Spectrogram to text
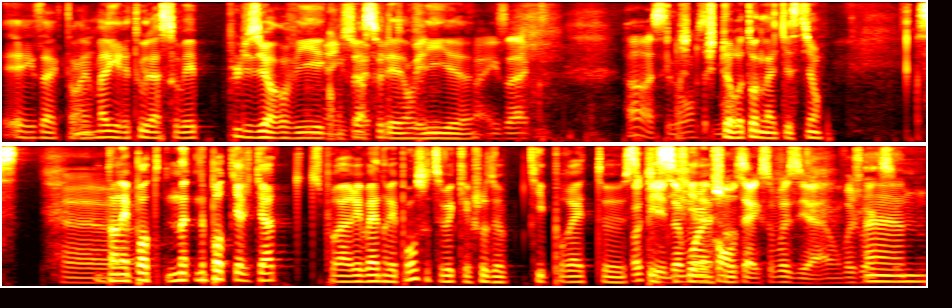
Exactement. Malgré tout, il a sauvé plusieurs vies et construit des vies. euh. Exact. Ah, c'est bon. Je c'est te retourne la question. Euh, Dans n'importe quel cas, tu pourrais arriver à une réponse ou tu veux quelque chose de- qui pourrait être euh, Ok, spécifié donne-moi un contexte. Vas-y, on va jouer avec ça. Euh,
